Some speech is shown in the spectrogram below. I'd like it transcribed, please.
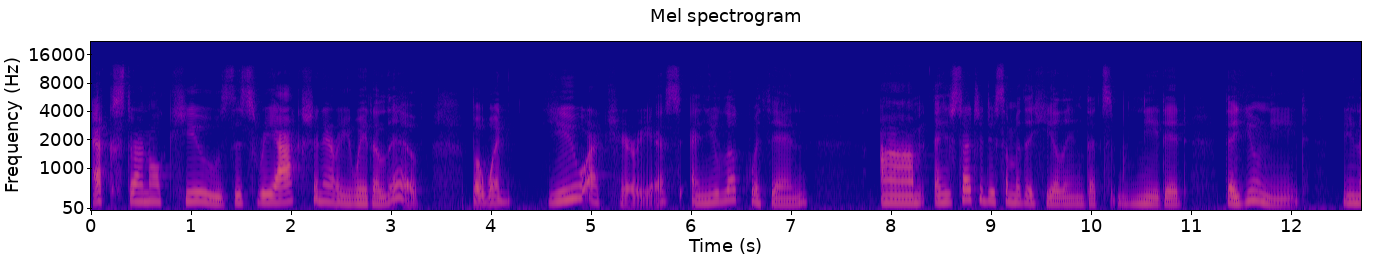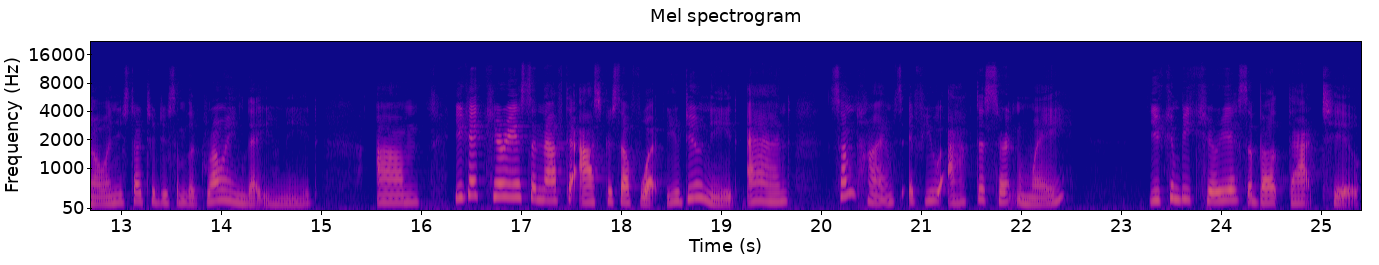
external cues, this reactionary way to live. But when you are curious and you look within um, and you start to do some of the healing that's needed, that you need, you know, and you start to do some of the growing that you need, um, you get curious enough to ask yourself what you do need. And sometimes, if you act a certain way, you can be curious about that too.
